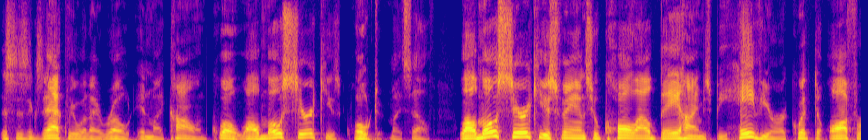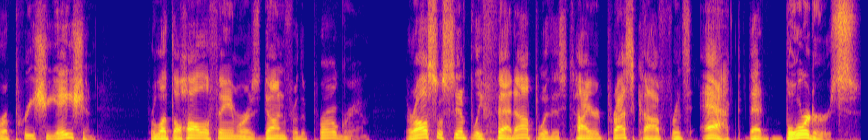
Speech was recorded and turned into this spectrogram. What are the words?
this is exactly what I wrote in my column. Quote, while most Syracuse, quote myself, while most Syracuse fans who call out Boeheim's behavior are quick to offer appreciation for what the Hall of Famer has done for the program, they're also simply fed up with his tired press conference act that borders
